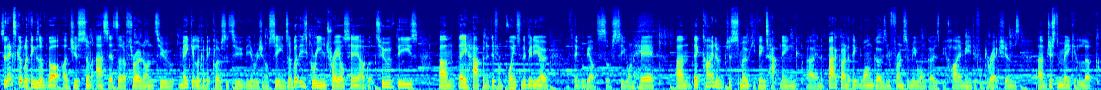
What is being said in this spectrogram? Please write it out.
So the next couple of things I've got are just some assets that I've thrown on to make it look a bit closer to the original scene. So I've got these green trails here. I've got two of these. Um, they happen at different points in the video. I think we'll be able to sort of see one here. Um, they're kind of just smoky things happening uh, in the background. I think one goes in front of me, one goes behind me in different directions, um, just to make it look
